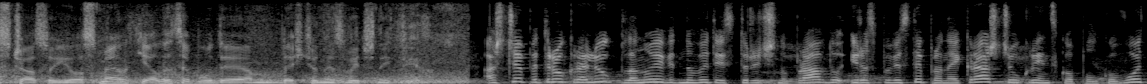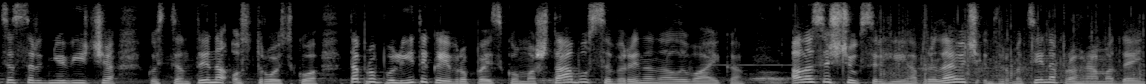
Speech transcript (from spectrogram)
з- часу його смерті, але це буде дещо незвичний твір. А ще Петро Кралюк планує відновити історичну правду і розповісти про найкращого українського полководця середньовіччя Костянтина Острозького та про політика європейського масштабу Северина Наливайка. Алла Сищук, Сергій Габрилевич. Інформаційна програма День.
